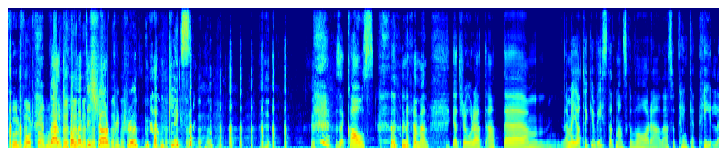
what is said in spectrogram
Full fart framåt. Välkommen till Sharp Recruitment liksom. Så här, kaos. nej, men jag tror att, att ehm, nej, men jag tycker visst att man ska vara, alltså tänka till.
